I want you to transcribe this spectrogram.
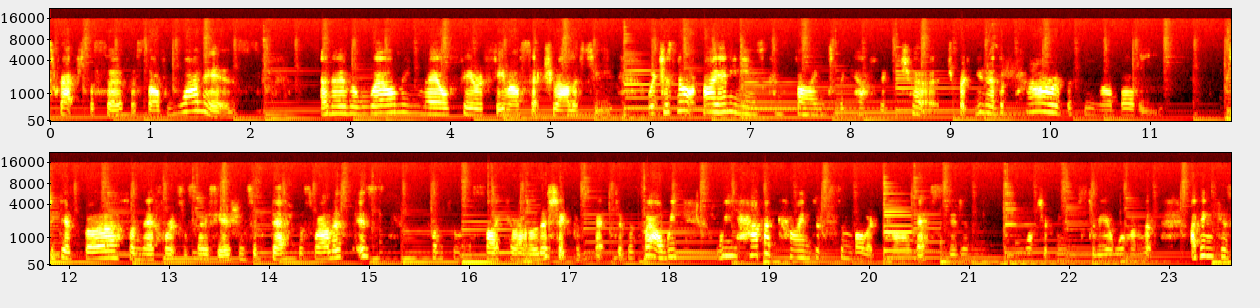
scratched the surface of. One is an overwhelming male fear of female sexuality, which is not by any means confined to the Catholic Church, but you know, the power of the female body to give birth and therefore its associations with death as well is, is comes from a psychoanalytic perspective as well. We we have a kind of symbolic power vested in what it means to be a woman that I think is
